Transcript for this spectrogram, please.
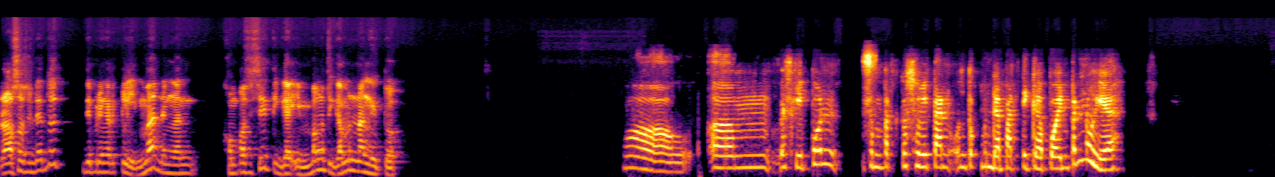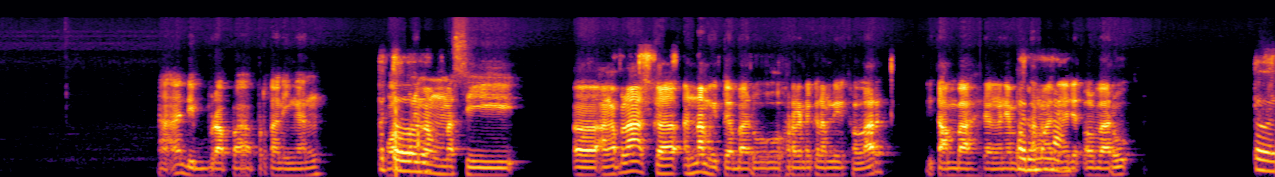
Real Sociedad itu di peringkat kelima dengan komposisi tiga imbang tiga menang itu. Wow, em, meskipun sempat kesulitan untuk mendapat tiga poin penuh ya. Nah, di beberapa pertandingan Betul. walaupun memang masih uh, anggaplah ke enam gitu ya baru ronde ke enam ini kelar ditambah dengan yang baru pertama dengan jadwal baru. Betul,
